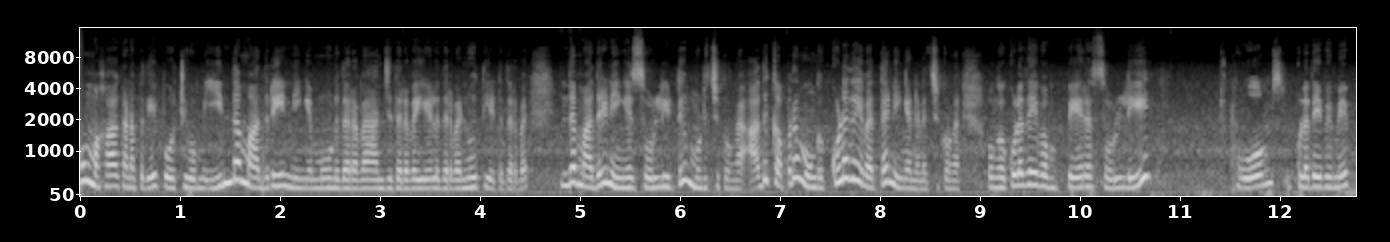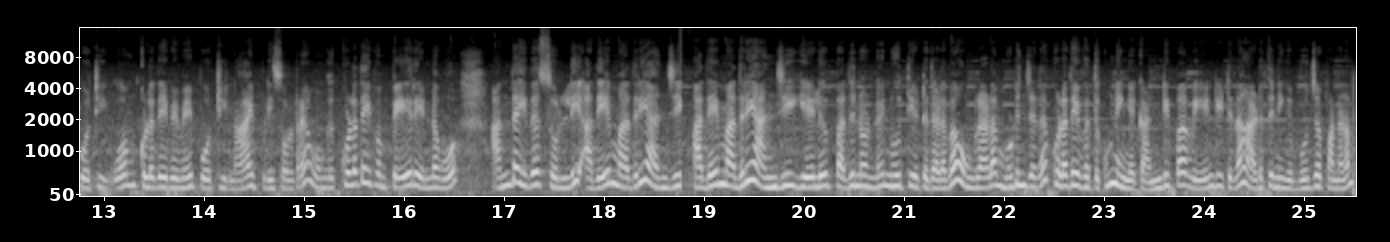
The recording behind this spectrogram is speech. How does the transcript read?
ஓம் மகா கணபதியே போற்றிவோம். இந்த மாதிரி நீங்கள் மூணு தடவை அஞ்சு தடவை ஏழு தடவை நூற்றி எட்டு தடவை இந்த மாதிரி நீங்கள் சொல்லிட்டு முடிச்சுக்கோங்க. அதுக்கப்புறம் உங்கள் குலதெய்வத்தை நீங்கள் நினச்சிக்கோங்க. உங்கள் குலதெய்வம் பேரை சொல்லி ஓம் ஸ்- குலதெய்வமே போற்றி ஓம் குலதெய்வமே போற்றி. நான் இப்படி சொல்கிறேன் உங்கள் குலதெய்வம் பேர் என்னவோ அந்த இதை சொல்லி அதே மாதிரி அஞ்சு அதே மாதிரி அஞ்சு ஏழு பதினொன்று நூற்றி எட்டு தடவை உங்களால் முடிஞ்சதை குலதெய்வத்துக்கும் நீங்கள் கண்டிப்பாக வேண்டிட்டு தான் அடுத்து நீங்கள் பூஜை பண்ணணும்.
